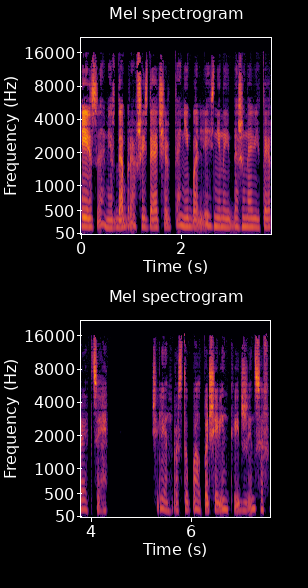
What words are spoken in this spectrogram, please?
и замер, добравшись до очертаний болезненной даже на вид эрекции. Член проступал под ширинкой джинсов,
